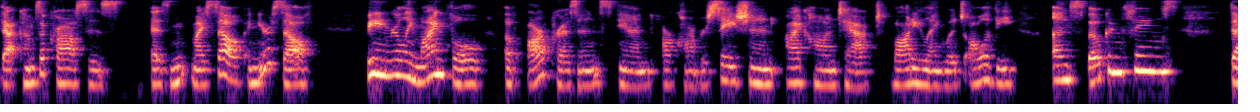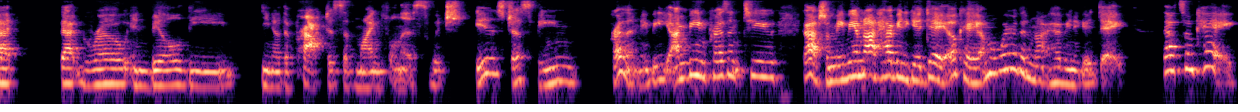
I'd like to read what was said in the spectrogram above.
that comes across as, as myself and yourself being really mindful of our presence and our conversation, eye contact, body language, all of the unspoken things that that grow and build the you know the practice of mindfulness which is just being present. Maybe i'm being present to gosh maybe i'm not having a good day. Okay i'm aware that i'm not having a good day. That's okay.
